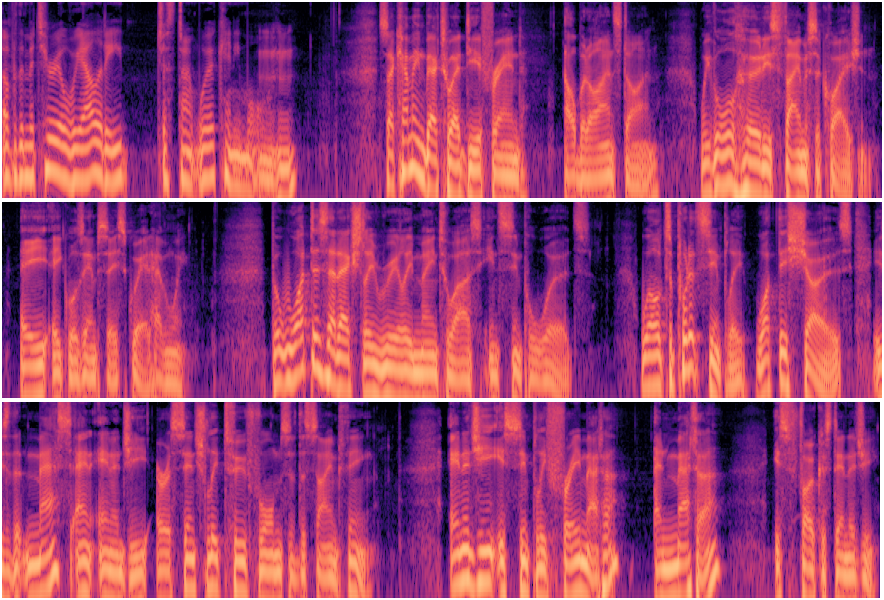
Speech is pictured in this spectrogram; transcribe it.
of the material reality just don't work anymore. Mm-hmm. So, coming back to our dear friend Albert Einstein, we've all heard his famous equation E equals mc squared, haven't we? But what does that actually really mean to us in simple words? Well, to put it simply, what this shows is that mass and energy are essentially two forms of the same thing. Energy is simply free matter, and matter is focused energy.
